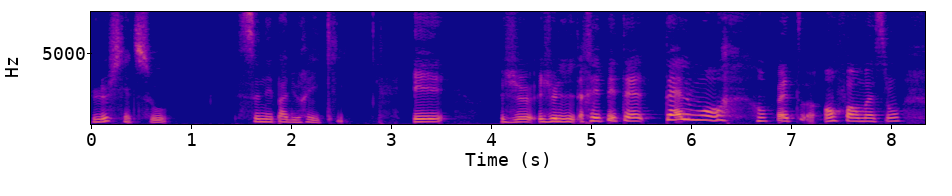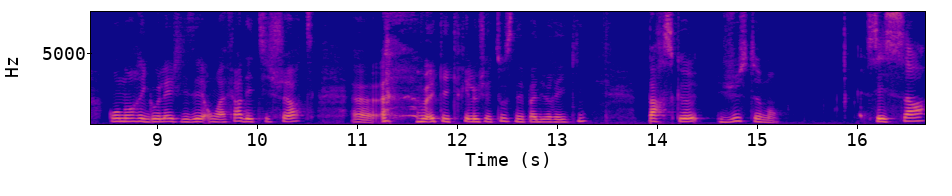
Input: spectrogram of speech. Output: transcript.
le shiatsu, ce n'est pas du reiki. Et je, je le répétais tellement en fait en formation qu'on en rigolait. Je disais, on va faire des t-shirts euh, avec écrit le shiatsu, ce n'est pas du reiki, parce que justement, c'est ça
